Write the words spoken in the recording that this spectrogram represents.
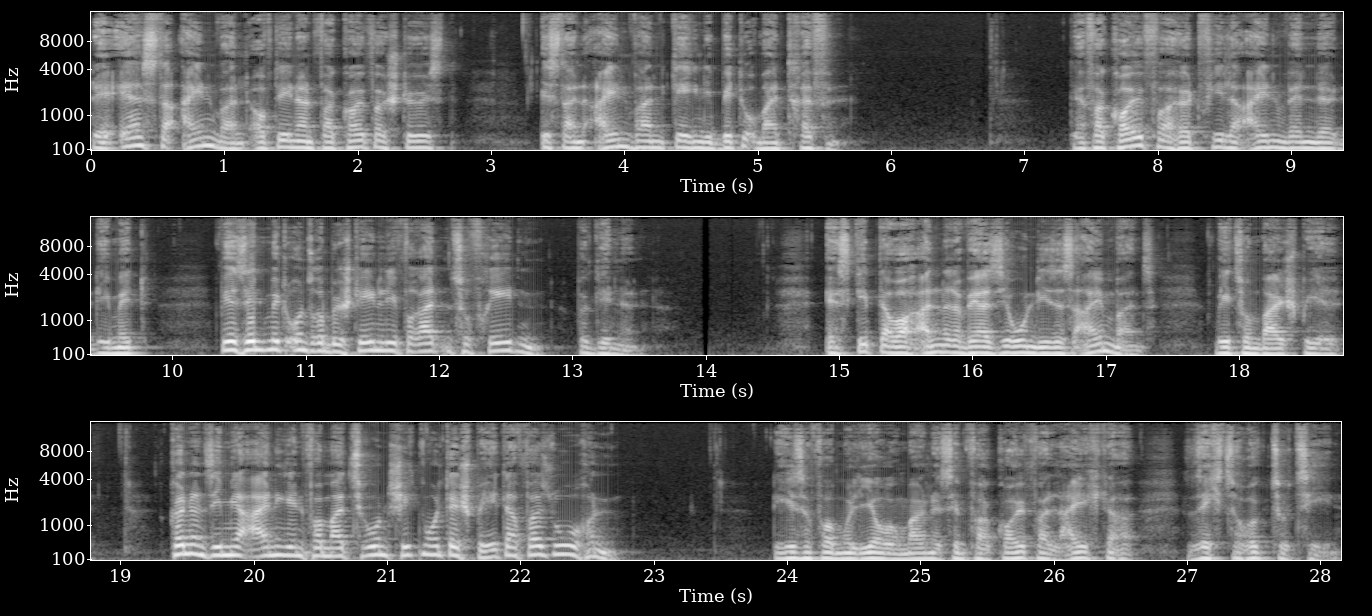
Der erste Einwand, auf den ein Verkäufer stößt, ist ein Einwand gegen die Bitte um ein Treffen. Der Verkäufer hört viele Einwände, die mit Wir sind mit unserem bestehenden Lieferanten zufrieden beginnen. Es gibt aber auch andere Versionen dieses Einwands, wie zum Beispiel Können Sie mir einige Informationen schicken und es später versuchen? Diese Formulierungen machen es dem Verkäufer leichter, sich zurückzuziehen.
